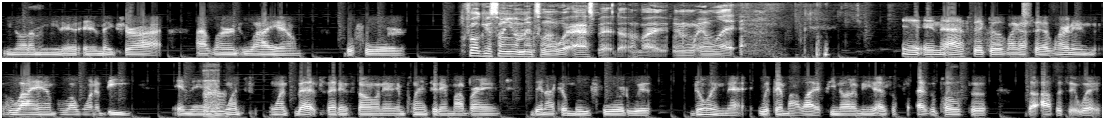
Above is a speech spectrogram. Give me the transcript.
You know what I mean, and, and make sure I I learn who I am before Focus on your mental and what aspect though, like and, and what? in, in the aspect of like I said, learning who I am, who I want to be, and then Mhm. once once that's set in stone and implanted in my brain, then I can move forward with doing that within my life. You know what I mean? As a, as opposed to the opposite way.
